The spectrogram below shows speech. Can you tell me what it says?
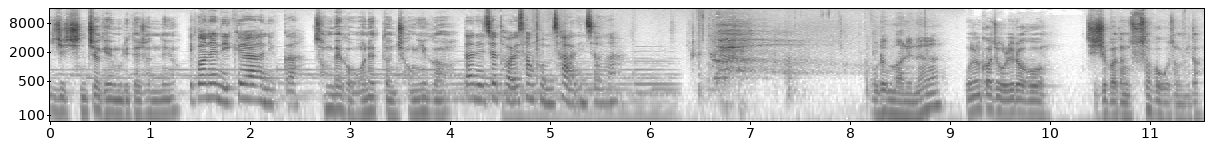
이제 진짜 괴물이 되셨네요. 이번엔 이겨야 하니까. 선배가 원했던 정의가 난 이제 더 이상 검사 아니잖아. 오랜만이네. 오늘까지 올리라고 지시받은 수사 보고서입니다.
